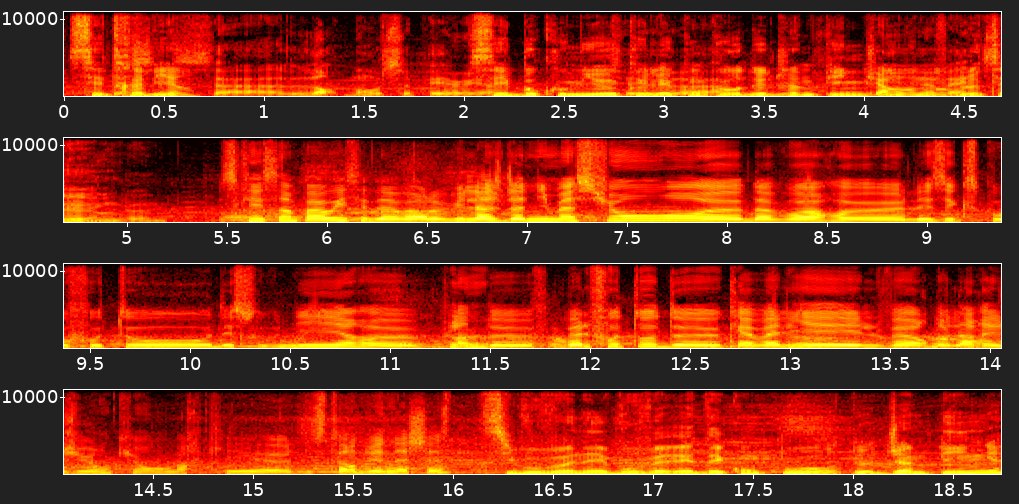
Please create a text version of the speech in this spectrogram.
C'est très bien. C'est beaucoup mieux que les concours de jumping en Angleterre. Ce qui est sympa, oui, c'est d'avoir le village d'animation, euh, d'avoir euh, les expos photos, des souvenirs, euh, plein de belles photos de cavaliers et éleveurs de la région qui ont marqué euh, l'histoire du NHS. Si vous venez, vous verrez des concours de jumping,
